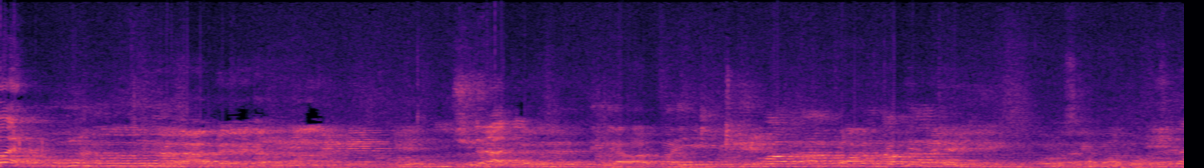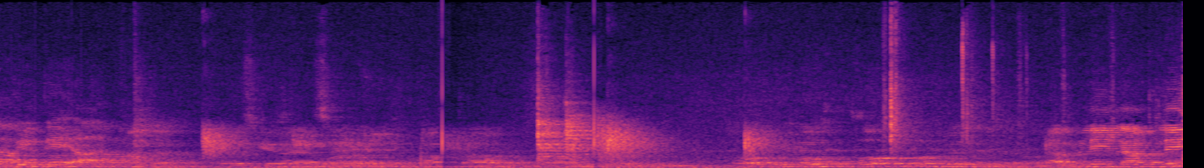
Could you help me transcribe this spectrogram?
ओए, इधर आ जाओ यार भाई पिंक है यार। लवली लवली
